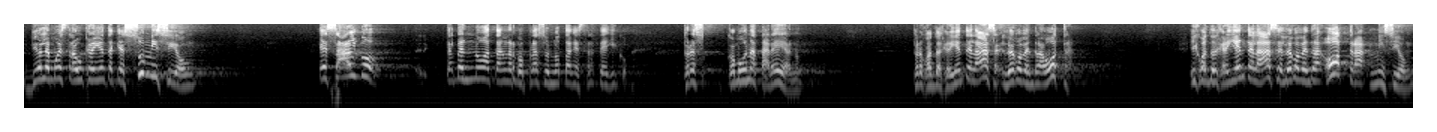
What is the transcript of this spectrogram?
Dios le muestra a un creyente que su misión es algo, tal vez no a tan largo plazo, no tan estratégico, pero es como una tarea, ¿no? Pero cuando el creyente la hace, luego vendrá otra. Y cuando el creyente la hace, luego vendrá otra misión.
